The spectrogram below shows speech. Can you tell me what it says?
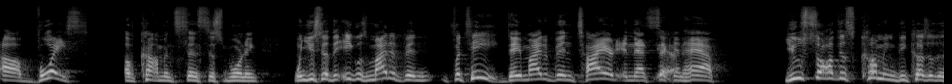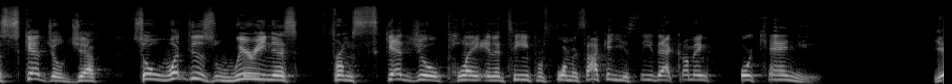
uh, voice of common sense this morning when you said the Eagles might have been fatigued. They might have been tired in that second yeah. half. You saw this coming because of the schedule, Jeff. So, what does weariness from schedule play in a team performance. How can you see that coming, or can you? Yeah,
